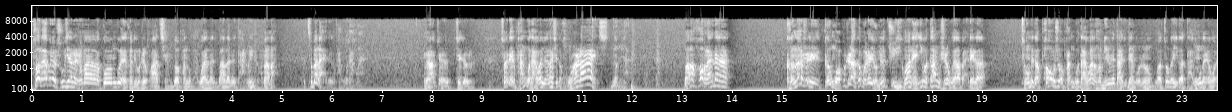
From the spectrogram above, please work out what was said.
后来不就出现了什么郭文贵和刘志华抢夺盘古大观，乱七八糟这打成一团了嘛？这么来的个盘古大观，是吧？这这就是。所以这个盘古大观原来是个红二代弄的，完了后来呢，可能是跟我不知道跟我这有没有具体关联，因为当时我要把这个从那个抛售盘古大观和名人大酒店过程中，我作为一个打工的人，我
